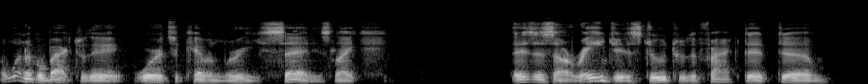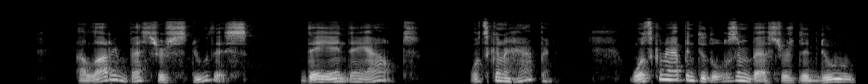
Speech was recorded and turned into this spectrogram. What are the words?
I want to go back to the words that Kevin Lee said. It's like this is outrageous due to the fact that um, a lot of investors do this day in, day out. What's going to happen? What's going to happen to those investors that do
